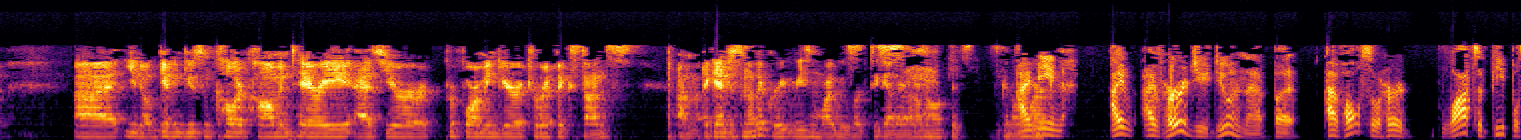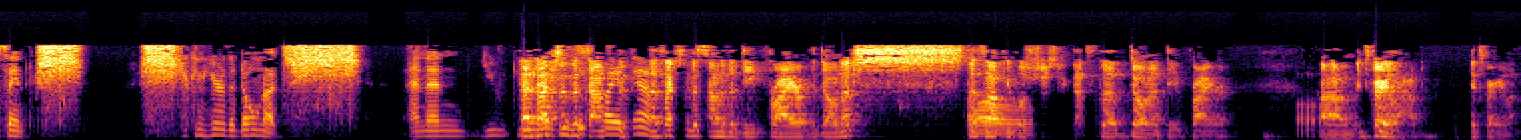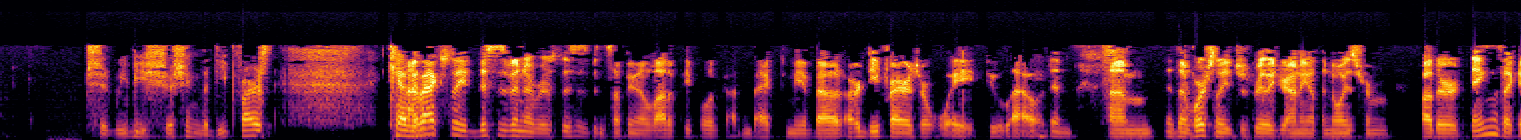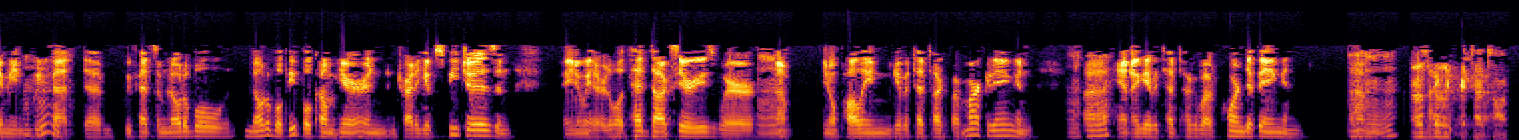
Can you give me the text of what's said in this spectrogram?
Uh, you know, giving you some color commentary as you're performing your terrific stunts. Um, again, just another great reason why we work together. I don't know if this is gonna work. I mean, I've I've heard you doing that, but I've also heard lots of people saying, "Shh, shh, you can hear the donuts." Shh, and then you you That's actually to the sound. down. That's actually the sound of the deep fryer of the donut. Shh. That's not people Oh. shushing. That's the donut deep fryer. Oh, Um, it's very loud. It's very loud. should we be shushing the deep fires? Kevin, I've actually, this has been a, this has been something that a lot of people have gotten back to me about. Our deep fryers are way too loud and, um, it's unfortunately just really drowning out the noise from other things. Like, I mean, we've Mhm. had, um, we've had some notable, notable people come here and, and try to give speeches and, you know, we had a little TED Talk series where, Mhm. um, you know, Pauline gave a TED Talk about marketing and, Mhm, uh, Anna gave a TED Talk about corn dipping and, um, mhm. That was I- really great TED talk.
